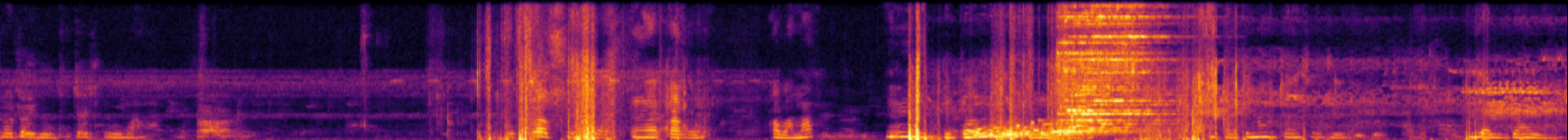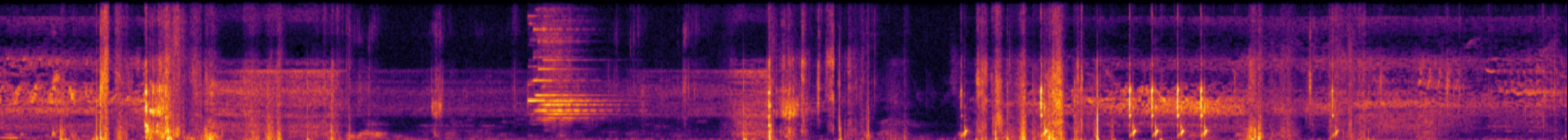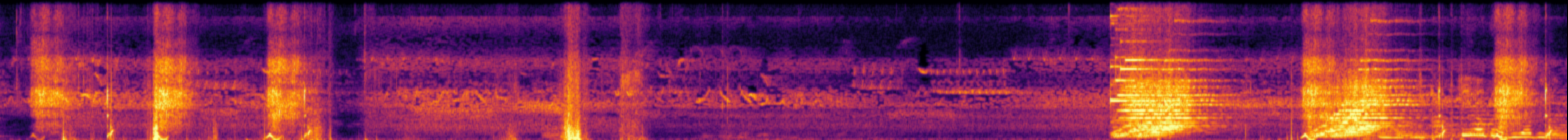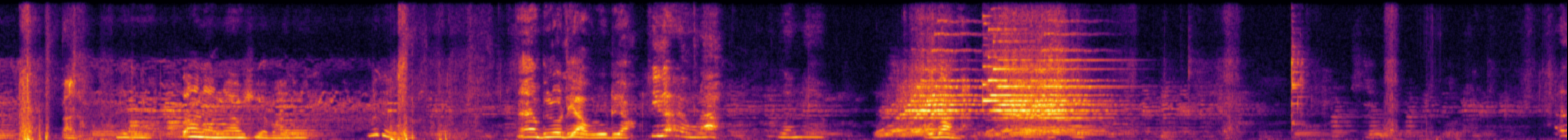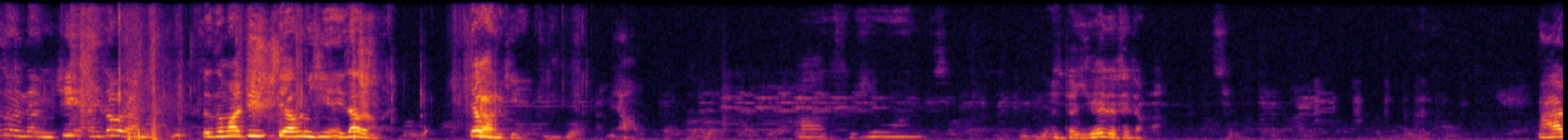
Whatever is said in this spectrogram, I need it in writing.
Not I would just move ada yang dicas di rumah. ရှိရပါဘူးမကဲအဲဘလို့တရားဘလို့တရားကြီးလိုက်အောင်လားလမ်းနေဟုတ်တယ်မအဲ့ဒါလည်းမရှိအိမ်တော့လာမှာဒီသမားကြီးတရားမရှိအိမ်တော့လာမှာတရားမရှိအဲ့ဒါရွေးတယ်တဲ့တာမား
